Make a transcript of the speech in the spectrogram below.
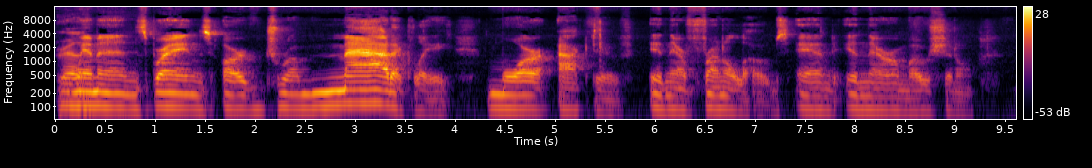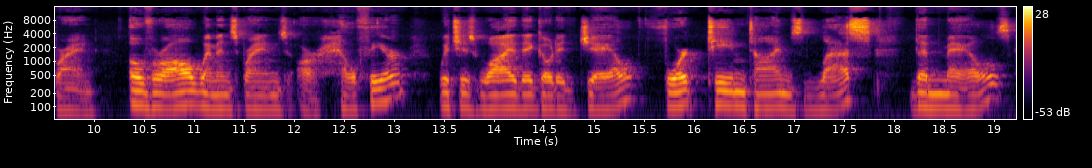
Really? Women's brains are dramatically more active in their frontal lobes and in their emotional brain. Overall, women's brains are healthier which is why they go to jail 14 times less than males.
